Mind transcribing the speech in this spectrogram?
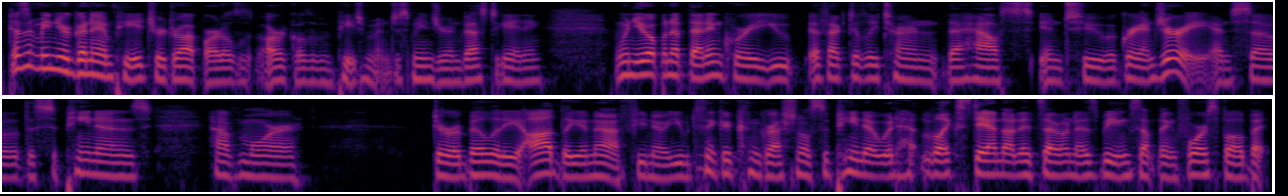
it doesn't mean you're going to impeach or drop articles articles of impeachment. It just means you're investigating. When you open up that inquiry, you effectively turn the House into a grand jury, and so the subpoenas have more durability. Oddly enough, you know, you would think a congressional subpoena would ha- like stand on its own as being something forceful, but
